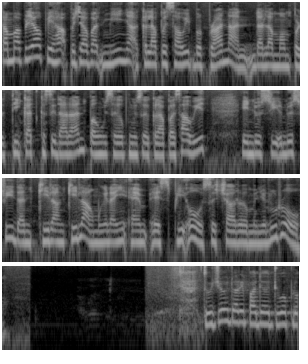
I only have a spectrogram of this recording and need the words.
Tambah beliau, pihak Pejabat Minyak Kelapa Sawit berperanan dalam mempertingkat kesedaran pengusaha-pengusaha kelapa sawit, industri-industri dan kilang-kilang mengenai MSPO secara menyeluruh. Tujuh daripada 28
